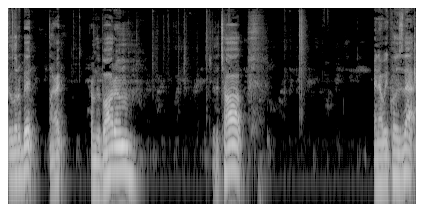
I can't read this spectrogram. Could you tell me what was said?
a little bit. All right, from the bottom to the top. And now we close that.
